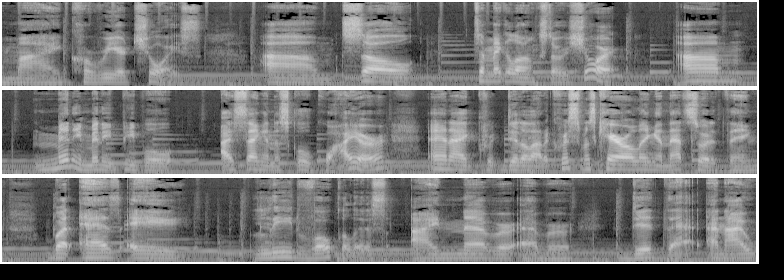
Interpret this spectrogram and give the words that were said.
my career choice. Um, so, to make a long story short, um, many, many people, I sang in the school choir and I cr- did a lot of Christmas caroling and that sort of thing. But as a lead vocalist, I never ever did that. And I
